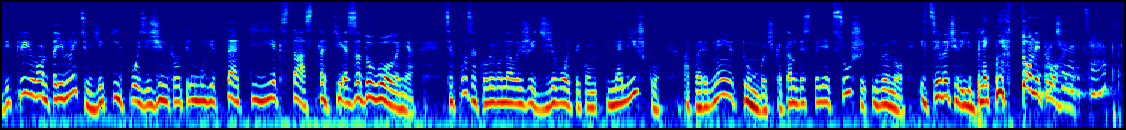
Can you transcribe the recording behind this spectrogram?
Відкрию вам таємницю, в якій позі жінка отримує такий екстаз, таке задоволення. Ця поза, коли вона лежить з животиком на ліжку, а перед нею тумбочка, там, де стоять суші і вино. І в цей вечір її, блядь, ніхто не Бачила трогає. рецепт.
